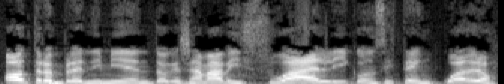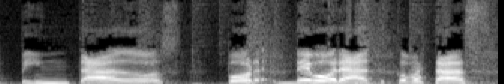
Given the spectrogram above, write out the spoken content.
otro emprendimiento que se llama Visual y consiste en cuadros pintados por Devorat. ¿Cómo estás?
